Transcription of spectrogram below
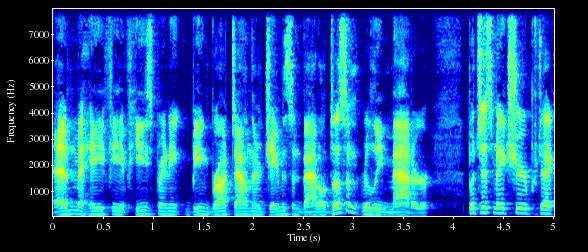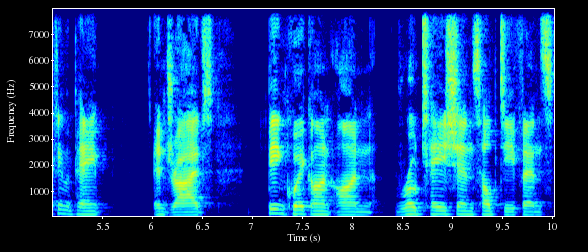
Ed Mahaffey if he's being brought down there, Jamison Battle doesn't really matter. But just make sure you're protecting the paint and drives, being quick on on rotations, help defense,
